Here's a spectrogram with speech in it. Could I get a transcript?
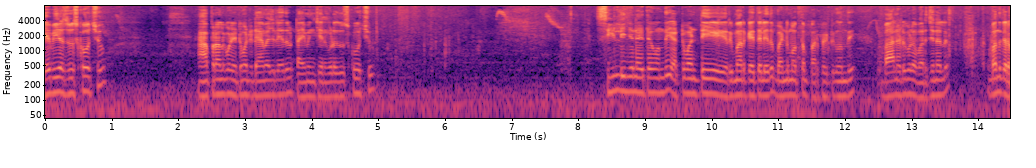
ఏబిఎస్ చూసుకోవచ్చు. ఆపరాలు కూడా ఎటువంటి డ్యామేజ్ లేదు. టైమింగ్ చైన్ కూడా చూసుకోవచ్చు. సీల్డ్ ఇంజిన్ అయితే ఉంది. ఎటువంటి రిమార్క్ అయితే లేదు. బండి మొత్తం పర్ఫెక్ట్గా ఉంది. బానెట్ కూడా ఒరిజినల్. బంద్ కర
